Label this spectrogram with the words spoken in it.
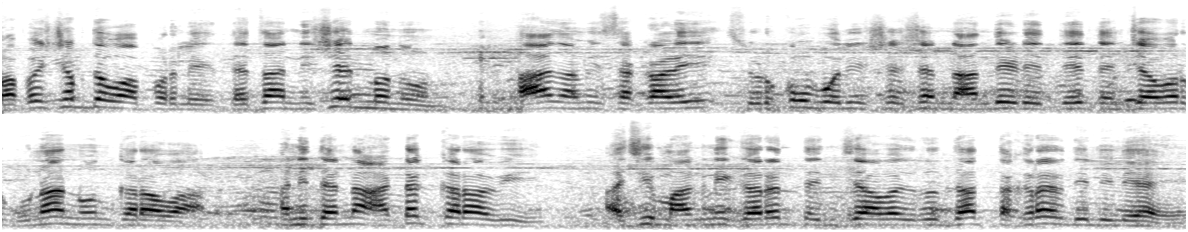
अपशब्द वापरले. त्याचा निषेध म्हणून आज आम्ही सकाळी सिडको पोलीस स्टेशन नांदेड येथे त्यांच्यावर गुन्हा नोंद करावा आणि त्यांना अटक करावी अशी मागणी करत त्यांच्या विरुद्धात तक्रार दिलेली आहे.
